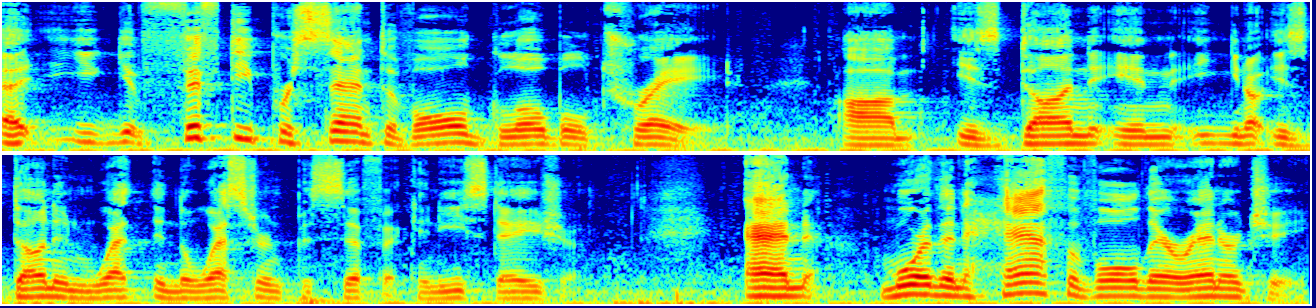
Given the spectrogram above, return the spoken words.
uh, 50% of all global trade um, is done in you know is done in wet, in the Western Pacific in East Asia, and more than half of all their energy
